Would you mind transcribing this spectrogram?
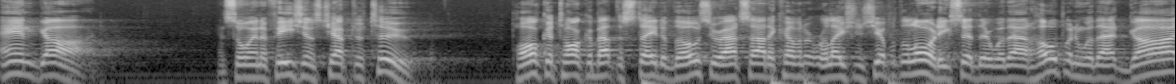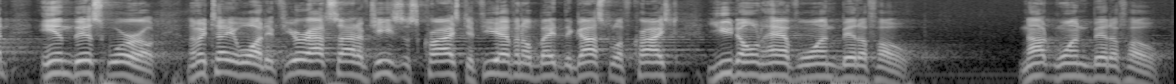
and God. And so in Ephesians chapter 2, Paul could talk about the state of those who are outside a covenant relationship with the Lord. He said they're without hope and without God in this world. Let me tell you what, if you're outside of Jesus Christ, if you haven't obeyed the gospel of Christ, you don't have one bit of hope. Not one bit of hope.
